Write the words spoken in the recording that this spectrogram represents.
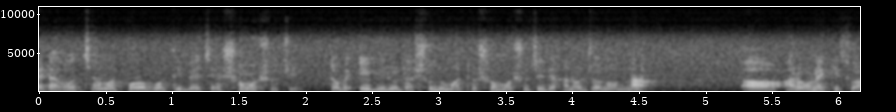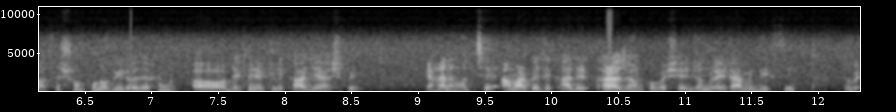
এটা হচ্ছে আমার পরবর্তী ব্যাচের সময়সূচি। তবে এই ভিডিওটা শুধুমাত্র সময়সূচি দেখানোর জন্য না। আহ, আরও অনেক কিছু আছে সম্পূর্ণ ভিডিও দেখেন ডেফিনেটলি কাজে আসবে। এখানে হচ্ছে আমার পেজে কাদের কারা জয়েন করবে সেই জন্য এটা আমি দিছি। তবে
